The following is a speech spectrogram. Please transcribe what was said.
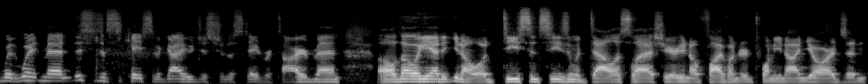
with Witten, man, this is just a case of a guy who just should have stayed retired, man. Although he had, you know, a decent season with Dallas last year, you know, 529 yards and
